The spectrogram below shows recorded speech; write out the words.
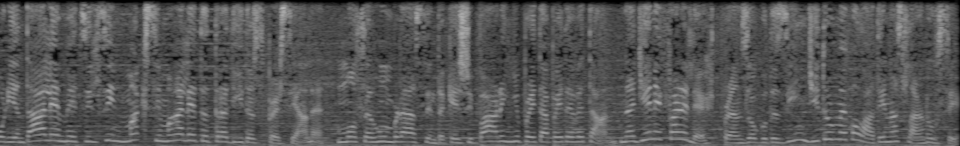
orientale me cilësinë maksimale të traditës persiane. Mos e humb rastin të kesh i pari një prej tapeteve tanë. Na gjeni fare lehtë pranë Zogut të Zi ngjitur me pallatin Asllan Rusi.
